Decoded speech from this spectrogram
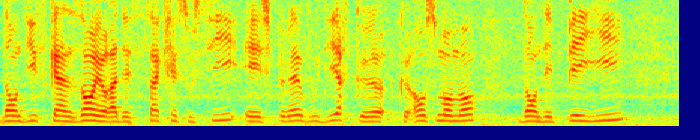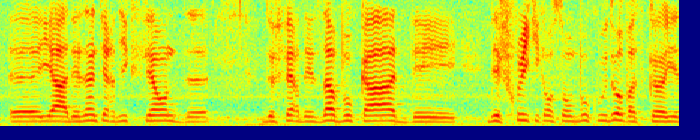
dans 10-15 ans, il y aura des sacrés soucis et je peux même vous dire que, que ce moment, dans des pays, euh, il y a des interdictions de, de faire des avocats, des, des fruits qui consomment beaucoup d'eau parce que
